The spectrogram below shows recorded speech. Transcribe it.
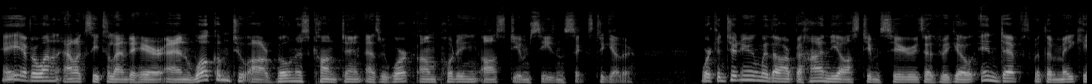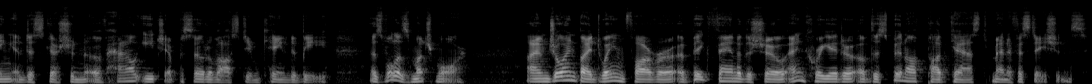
Hey everyone, Alex E. Talenda here, and welcome to our bonus content as we work on putting Ostium Season 6 together. We're continuing with our Behind the Ostium series as we go in depth with the making and discussion of how each episode of Ostium came to be, as well as much more. I am joined by Dwayne Farver, a big fan of the show and creator of the spin off podcast Manifestations.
